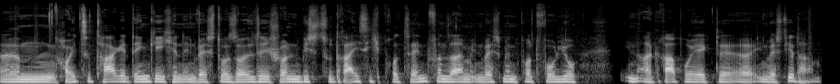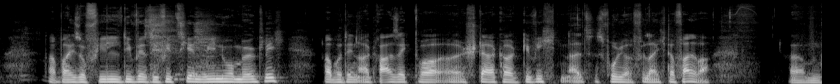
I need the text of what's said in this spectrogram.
Ähm, heutzutage denke ich, ein Investor sollte schon bis zu 30 Prozent von seinem Investmentportfolio in Agrarprojekte äh, investiert haben. Dabei so viel diversifizieren wie nur möglich aber den Agrarsektor äh, stärker gewichten, als es früher vielleicht der Fall war. Ähm,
